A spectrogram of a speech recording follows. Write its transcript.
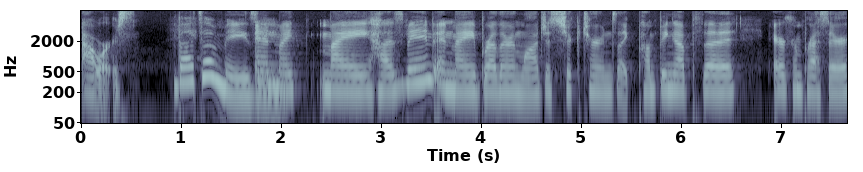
hours. That's amazing. And my my husband and my brother-in-law just took turns like pumping up the air compressor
